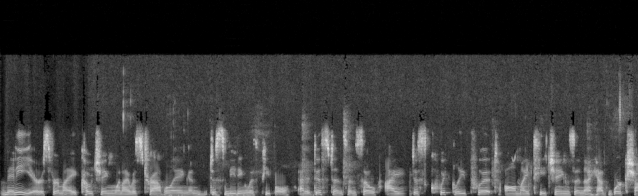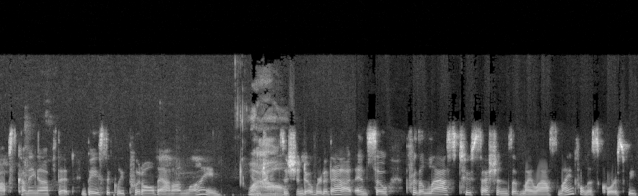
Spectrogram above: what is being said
many years for my coaching when I was traveling and just meeting with people at a distance. And so I just quickly put all my teachings and I had workshops coming up that basically put all that online wow. and transitioned over to that. And so for the last two sessions of my last mindfulness course, we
